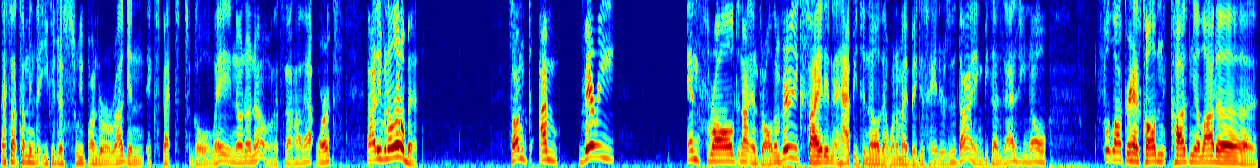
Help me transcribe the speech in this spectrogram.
That's not something that you could just sweep under a rug and expect to go away. No, no, no. That's not how that works. Not even a little bit. So I'm I'm very enthralled, not enthralled. I'm very excited and happy to know that one of my biggest haters is dying because as you know, Footlocker has called caused me a lot of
